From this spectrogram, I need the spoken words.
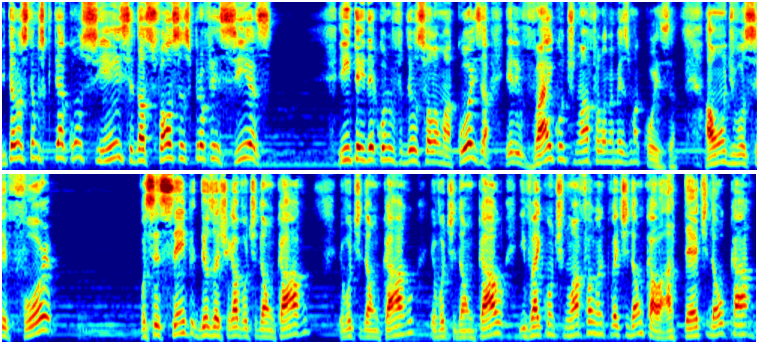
Então, nós temos que ter a consciência das falsas profecias e entender quando Deus fala uma coisa, ele vai continuar falando a mesma coisa. Aonde você for, você sempre, Deus vai chegar, vou te dar um carro, eu vou te dar um carro, eu vou te dar um carro, e vai continuar falando que vai te dar um carro, até te dar o carro.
